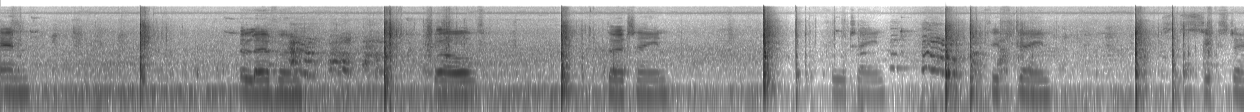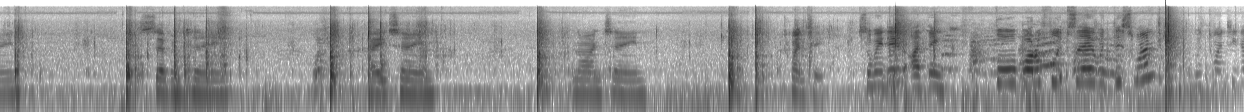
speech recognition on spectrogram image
10, 11, 12, 13, 14, 15, 16, 17, 18, 19, 20. So we did, I think, four bottle flips there with this one, with 20 go.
